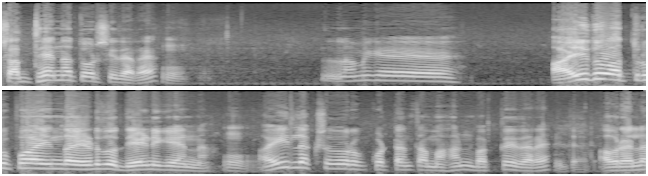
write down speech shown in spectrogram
ಶ್ರದ್ಧೆಯನ್ನ ತೋರಿಸಿದ್ದಾರೆ. ನಮಗೆ ಐದು ಹತ್ತು ರೂಪಾಯಿಂದ ಹಿಡಿದು ದೇಣಿಗೆಯನ್ನ ಐದು ಲಕ್ಷದವರೆಗೂ ಕೊಟ್ಟಂತ ಮಹಾನ್ ಭಕ್ತ ಇದ್ದಾರೆ. ಅವರೆಲ್ಲ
